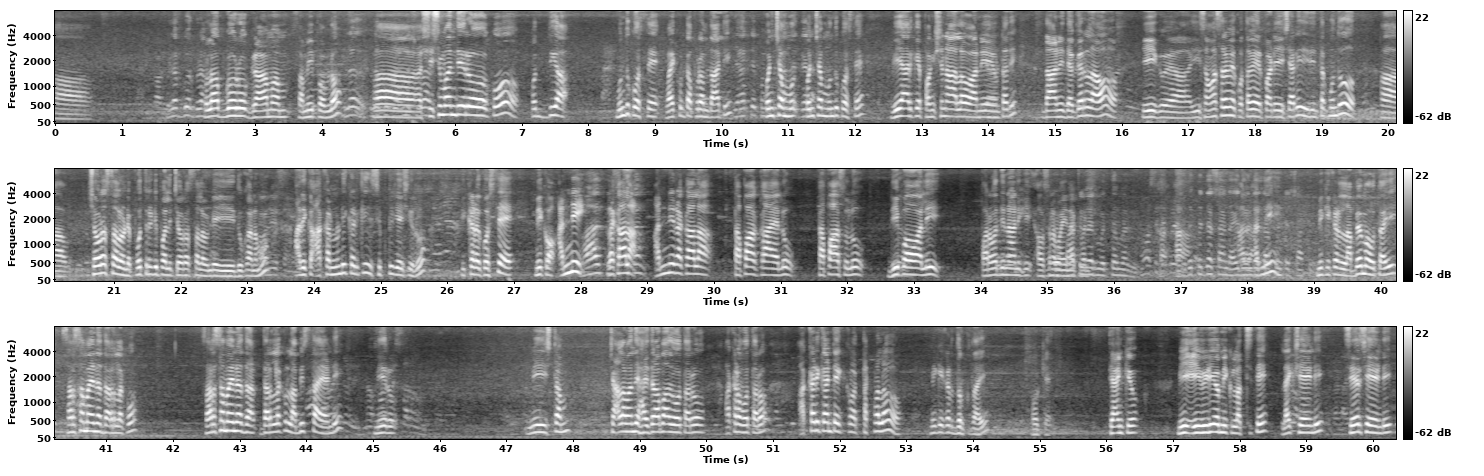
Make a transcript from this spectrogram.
గ్రామం కులాబ్గూరు గ్రామం సమీపంలో శిశుమందిర్కు శిశు మందిర్కు కొద్దిగా ముందుకు వస్తే వైకుంఠపురం దాటి కొంచెం ము- కొంచెం ముందుకు వస్తే విఆర్కే ఫంక్షన్ హాల్ అని ఉంటుంది. దాని దగ్గరలో ఈ ఈ సంవత్సరమే కొత్తగా ఏర్పాటు చేశారు. ఇది ఇంతకుముందు చౌరస్తాలో ఉండే పోతిరెడ్డిపల్లి చౌరస్తాలో ఉండే ఈ దుకాణము. అది అక్కడ నుండి ఇక్కడికి షిఫ్ట్ చేసిర్రు. ఇక్కడికి వస్తే మీకు అన్ని రకాల అన్ని రకాల టపాకాయలు టపాసులు దీపావళి పర్వదినానికి అవసరమైనటువంటి సాఫ్ట్వేర్ మొత్తం అవి. పెద్ద పెద్ద సాండ్ ఐదు వందల అన్నీ దాకా ఉంటాయి సాఫ్ట్వేర్. మీకు ఇక్కడ లభ్యమవుతాయి. సరసమైన ధరలకు సరసమైన ధరలకు లభిస్తాయండి. మీరు మీ ఇష్టం. చాలామంది హైదరాబాద్ పోతారు. అక్కడ పోతారో అక్కడికంటే ఎక్కువ తక్కువలో మీకు ఇక్కడ దొరుకుతాయి. ఓకే. Thank you. మీ ఈ వీడియో మీకు నచ్చితే లైక్ చేయండి షేర్ చేయండి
